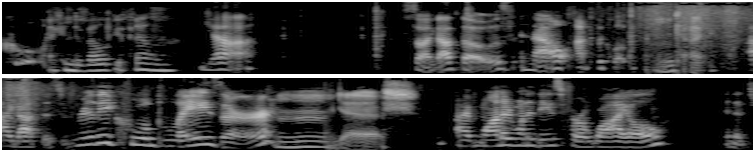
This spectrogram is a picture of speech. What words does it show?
cool. I can develop your film. Yeah. So I got those, and now onto the clothes. Okay. I got this really cool blazer. Mm, yes. I've wanted one of these for a while, and it's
